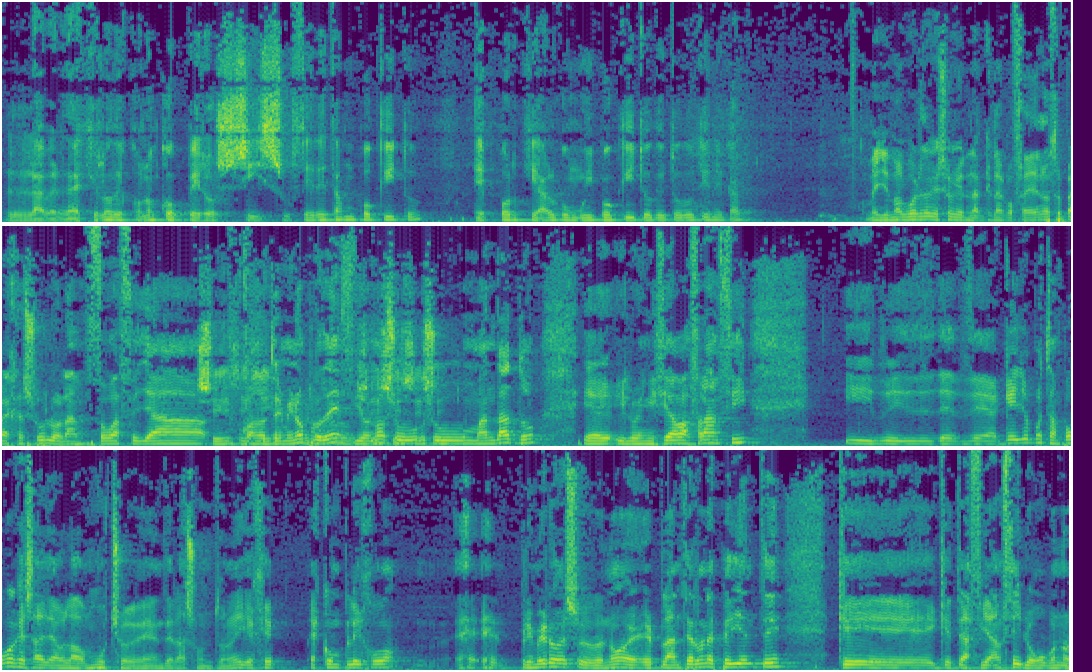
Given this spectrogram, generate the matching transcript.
La verdad es que lo desconozco, pero si sucede tan poquito, es porque algo muy poquito de todo tiene que haber. Yo me acuerdo que eso que la, que la cofradía de nuestro Padre Jesús lo lanzó hace ya Sí, sí, cuando sí. terminó Prudencio, Sí, ¿no? sí, su, sí, su mandato eh, y lo iniciaba Francis y, desde aquello pues tampoco es que se haya hablado mucho de- del asunto, ¿no? Y es que es complejo eh, eh, primero eso, ¿no? El plantear un expediente que, que te afiance y luego, bueno,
